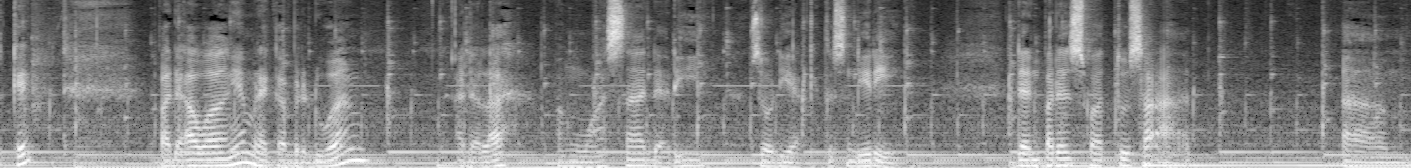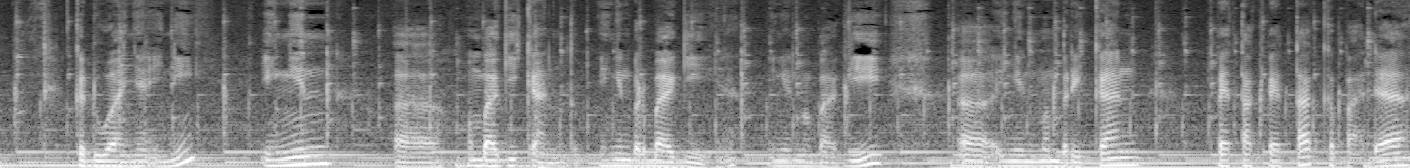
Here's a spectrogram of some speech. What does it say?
Oke, okay? pada awalnya mereka berdua adalah penguasa dari zodiak itu sendiri, dan pada suatu saat um, keduanya ini ingin uh, membagikan, ingin berbagi, ya, ingin membagi, uh, ingin memberikan petak-petak kepada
